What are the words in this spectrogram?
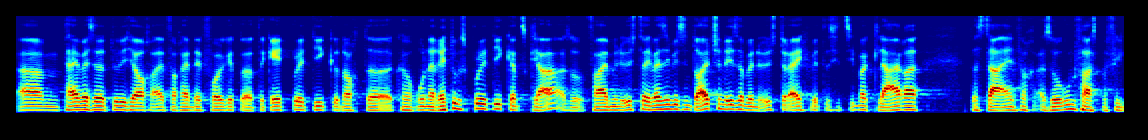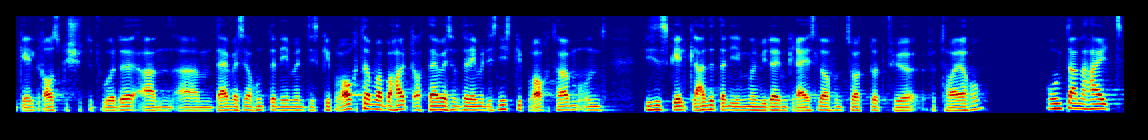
ähm, teilweise natürlich auch einfach eine Folge der, der Geldpolitik und auch der Corona-Rettungspolitik, ganz klar. Also vor allem in Österreich, ich weiß nicht, wie es in Deutschland ist, aber in Österreich wird das jetzt immer klarer, dass da einfach also unfassbar viel Geld rausgeschüttet wurde an ähm, teilweise auch Unternehmen, die es gebraucht haben, aber halt auch teilweise Unternehmen, die es nicht gebraucht haben. Und dieses Geld landet dann irgendwann wieder im Kreislauf und sorgt dort für Verteuerung. Und dann halt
